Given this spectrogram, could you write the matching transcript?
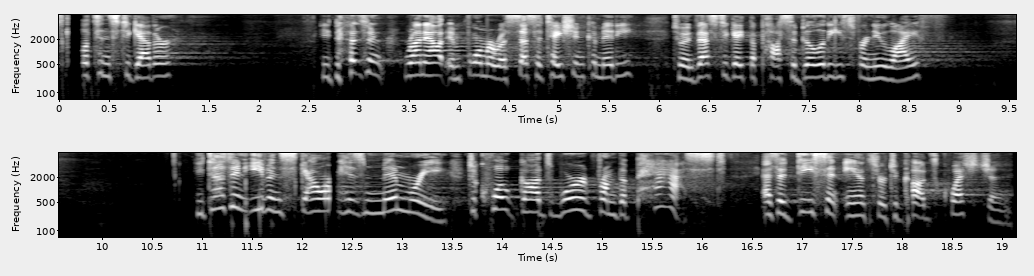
skeletons together. He doesn't run out and form a resuscitation committee to investigate the possibilities for new life. He doesn't even scour his memory to quote God's word from the past as a decent answer to God's question.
